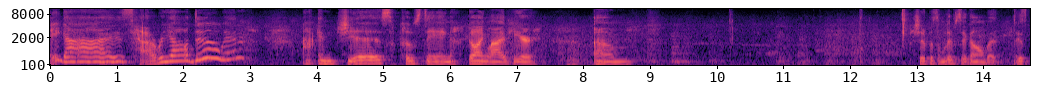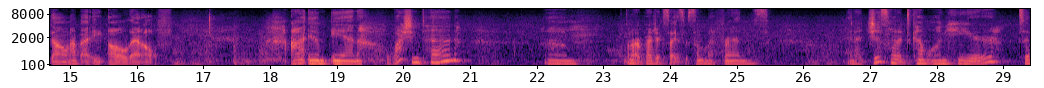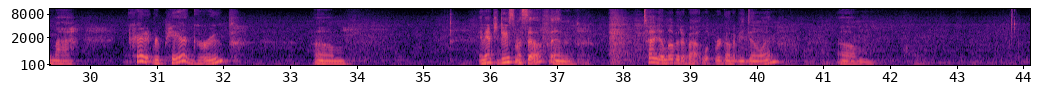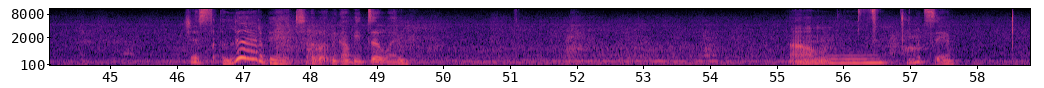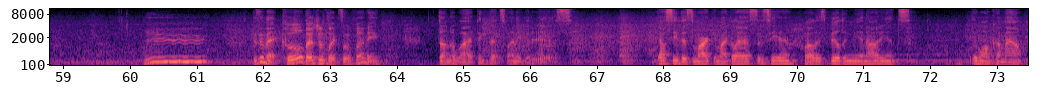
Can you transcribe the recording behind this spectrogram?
Hey guys, how are y'all doing? I am just posting, going live here. Um, should have put some lipstick on, but it's gone. I about ate all that off. I am in Washington. Um, one of our project sites with some of my friends. And I just wanted to come on here to my credit repair group um, and introduce myself and tell you a little bit about what we're going to be doing. Um, just a little bit of what we're going to be doing. Um, let's see. Hmm. Isn't that cool? That's just like so funny. Don't know why I think that's funny, but it is. Y'all see this mark in my glasses here while it's building me an audience? It won't come out.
